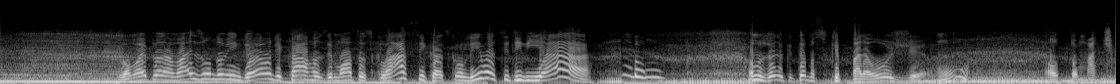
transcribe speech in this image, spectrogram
Vamos aí para mais um domingão de carros e motos clássicas com Lima CTBA Vamos ver o que temos aqui para hoje. Hum, Automatic.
